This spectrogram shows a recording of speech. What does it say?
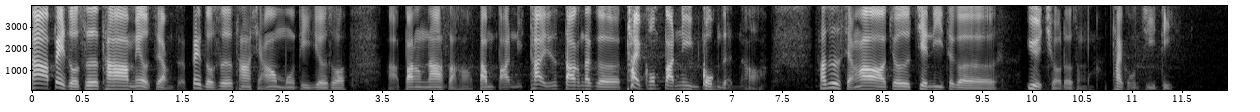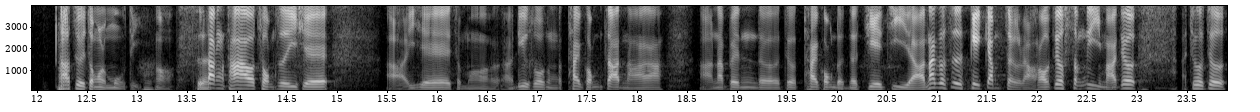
那贝佐斯他没有这样子，贝佐斯他想要目的就是说啊，帮 NASA 哈当搬运，他也是当那个太空搬运工人哈。他是想要就是建立这个月球的什么太空基地，他最终的目的哦，当他要从事一些。啊一些什么啊，例如说什么太空站啊啊那边的就太空人的接济啊，那个是给干者了哈，就生意嘛，就就就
